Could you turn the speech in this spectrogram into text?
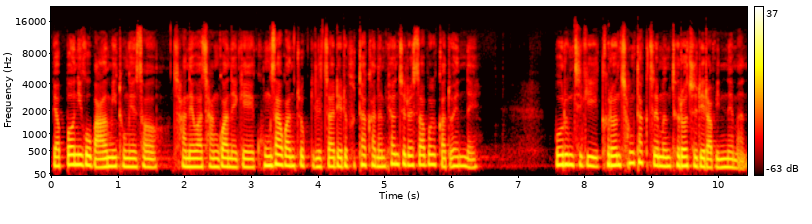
몇 번이고 마음이 동해서 자네와 장관에게 공사관 쪽 일자리를 부탁하는 편지를 써볼까도 했네. 모름지기 그런 청탁쯤은 들어주리라 믿네만.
